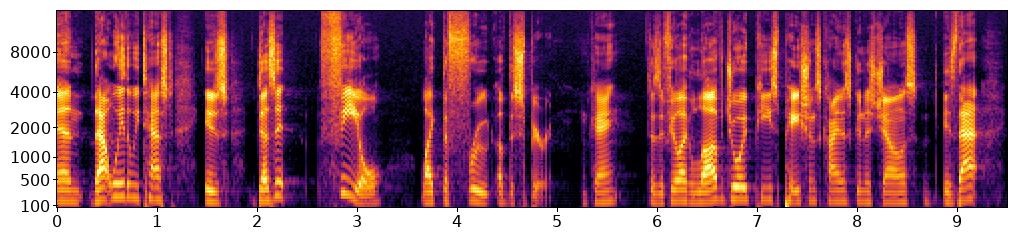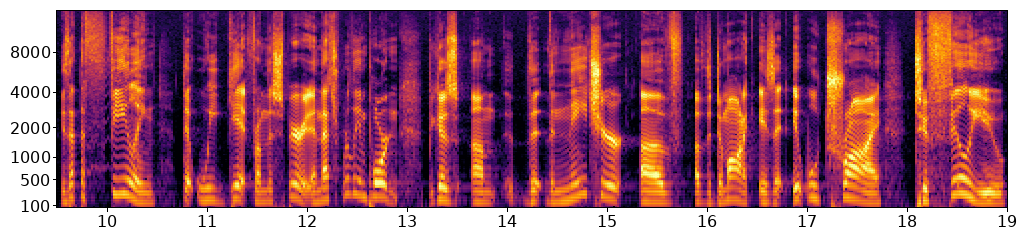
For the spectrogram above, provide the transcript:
And that way that we test is does it feel like the fruit of the Spirit? Okay? Does it feel like love, joy, peace, patience, kindness, goodness, gentleness? Is that is that the feeling that we get from the Spirit? And that's really important because um, the the nature of of the demonic is that it will try to fill you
